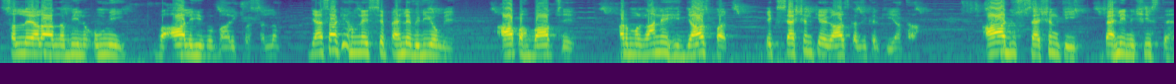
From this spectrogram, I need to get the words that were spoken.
صلی علی نبی الامی۔ و آلہ و بارک وسلم۔ جیسا کہ ہم نے اس سے پہلے ویڈیو میں آپ احباب سے ارمغان حجاز پر ایک سیشن کے آغاز کا ذکر کیا تھا۔ آج اس سیشن کی پہلی نشست ہے۔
